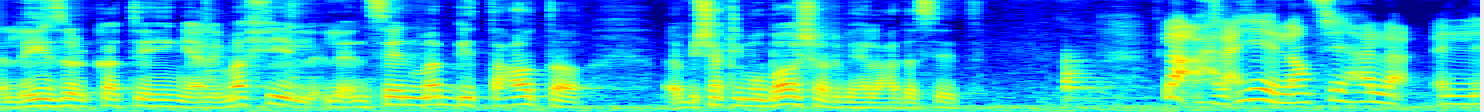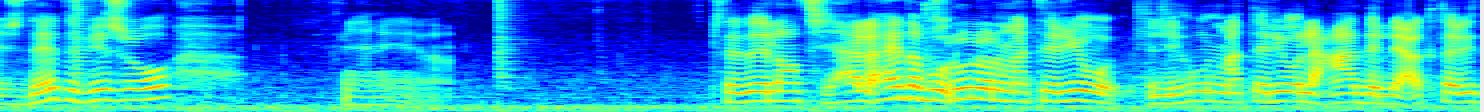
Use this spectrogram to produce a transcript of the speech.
laser cutting يعني ما في الإنسان ما بيتعاطى بشكل مباشر بهالعدسات. لا هلا هي ال lentilles هلا الجداد بيجوا يعني c'est des lentilles هلا هيدا بيقولوا له ال matériel اللي هو ال matériel العادي اللي أكتريت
